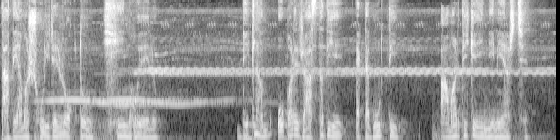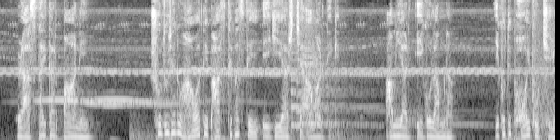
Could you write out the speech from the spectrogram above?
তাতে আমার শরীরের রক্ত হিম হয়ে এলো। দেখলাম ওপারের রাস্তা দিয়ে একটা মূর্তি আমার দিকেই নেমে আসছে। রাস্তায় তার পা নেই। শুধু যেন হাওয়াতে ভাসতে ভাসতেই এগিয়ে আসছে আমার দিকে। আমি আর এগোলাম না। এগোতে ভয় করছিল।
